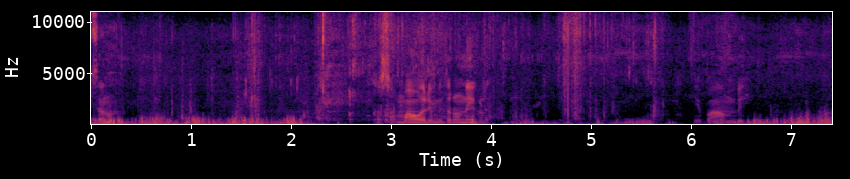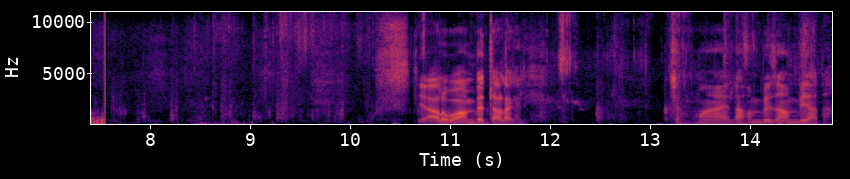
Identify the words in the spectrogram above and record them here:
चल ना. कसा मावले मित्रांनो इकडं. हे पहा आंबे. ते आलं बा आंब्यात झाडाखाली. मायला आंबेच आंबे आता.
